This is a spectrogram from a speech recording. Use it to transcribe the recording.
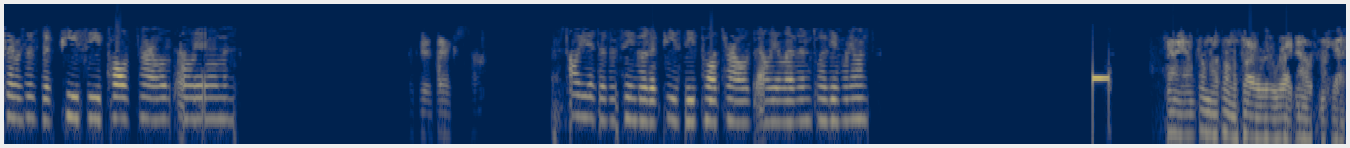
Services to PC, Paul Charles, Elliot. Okay, thanks. All units at the scene go to PC, Paul Charles, L11, please, everyone. Hey, I'm coming up on the fire right now with my guy.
